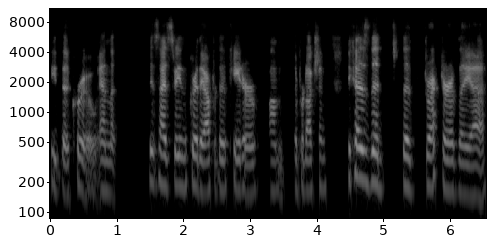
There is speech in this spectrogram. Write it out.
feed the crew and the, besides feeding the crew they offered to cater um, the production. Because the the director of the uh,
